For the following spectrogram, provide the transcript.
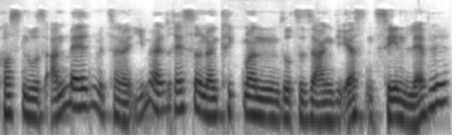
kostenlos anmelden mit seiner E-Mail-Adresse und dann kriegt man sozusagen die ersten zehn Level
